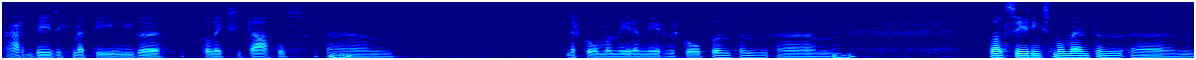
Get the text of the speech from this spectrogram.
hard bezig met die nieuwe collectie tafels. Mhm. Ehm, er komen meer en meer verkooppunten, ehm, mhm. lanceringsmomenten, ehm,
